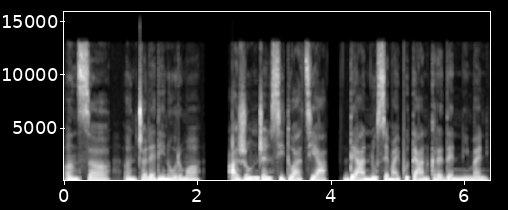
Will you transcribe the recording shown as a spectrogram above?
Însă, în cele din urmă, ajunge în situația de a nu se mai putea încrede în nimeni.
